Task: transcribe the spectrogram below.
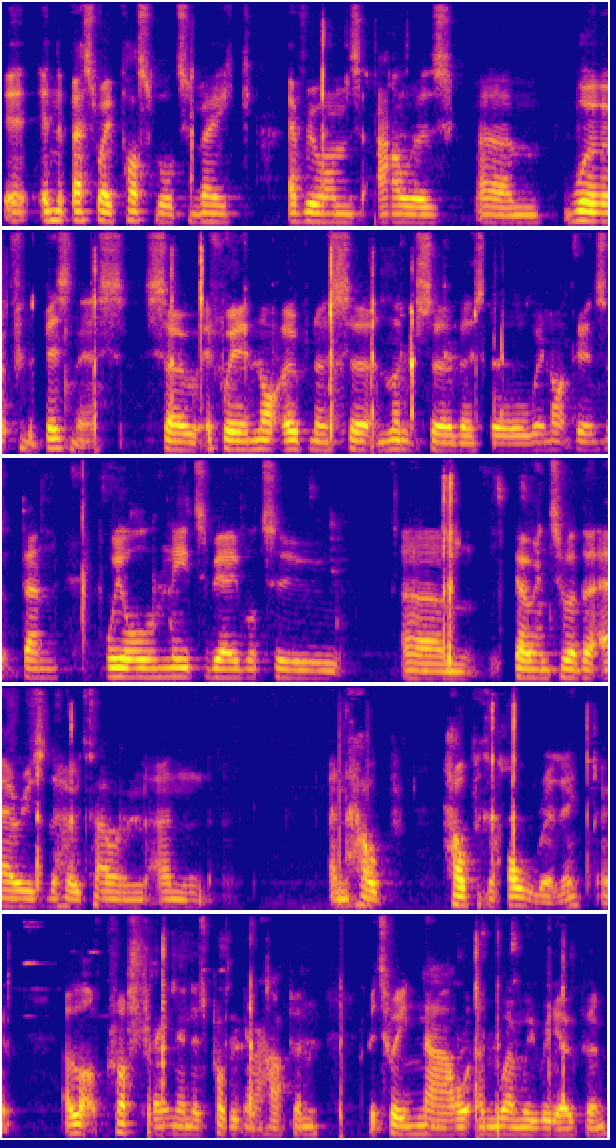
in the best way possible to make everyone's hours um, work for the business. So if we're not open a certain lunch service or we're not doing something, then we all need to be able to um, go into other areas of the hotel and and and help help as a whole. Really, a lot of cross training is probably going to happen between now and when we reopen.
